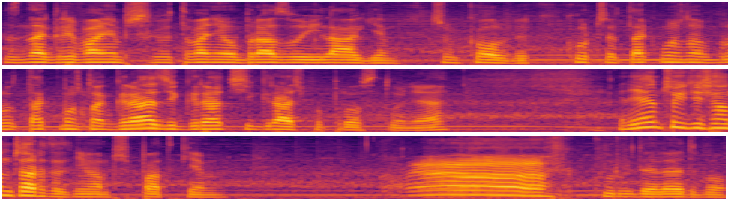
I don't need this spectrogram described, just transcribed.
z nagrywaniem, przygotowaniem obrazu i lagiem, czymkolwiek. Kurczę, tak można, tak można grać, grać i grać po prostu, nie? Ja nie wiem, czy gdzieś Uncharted nie mam przypadkiem. Ach, kurde, ledwo.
